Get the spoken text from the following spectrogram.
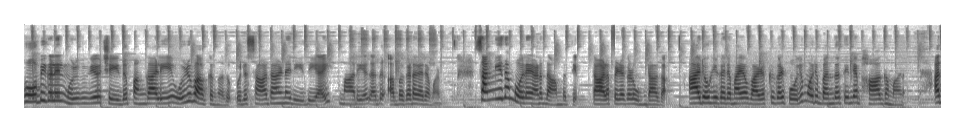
ഹോബികളിൽ മുഴുകുകയോ ചെയ്ത് പങ്കാളിയെ ഒഴിവാക്കുന്നത് ഒരു സാധാരണ രീതിയായി മാറിയാൽ അത് അപകടകരമാണ്. സംഗീതം പോലെയാണ് ദാമ്പത്യം. താളപ്പിഴകൾ ഉണ്ടാകാം. ആരോഗ്യകരമായ വഴക്കുകൾ പോലും ഒരു ബന്ധത്തിന്റെ ഭാഗമാണ്. അത്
